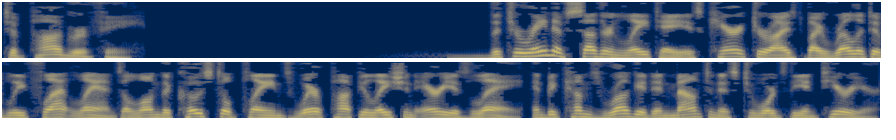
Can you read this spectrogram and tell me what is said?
Topography the terrain of southern Leyte is characterized by relatively flat lands along the coastal plains where population areas lay, and becomes rugged and mountainous towards the interior.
